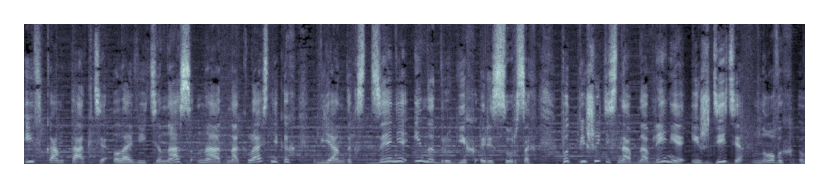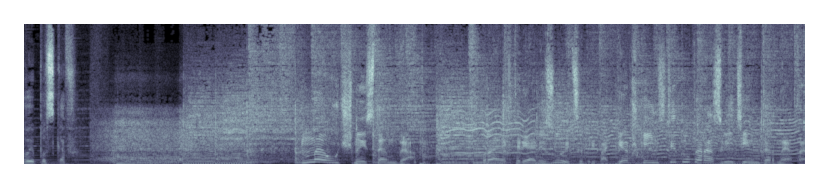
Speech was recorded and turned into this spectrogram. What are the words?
и ВКонтакте. Ловите нас на Одноклассниках, в Яндекс Дзене и на других ресурсах. Подпишитесь на обновления и ждите новых выпусков. Научный стендап. Проект реализуется при поддержке Института развития интернета.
